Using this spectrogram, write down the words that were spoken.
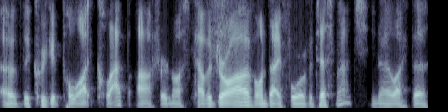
of the cricket polite clap after a nice cover drive on day four of a Test match. You know, like the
